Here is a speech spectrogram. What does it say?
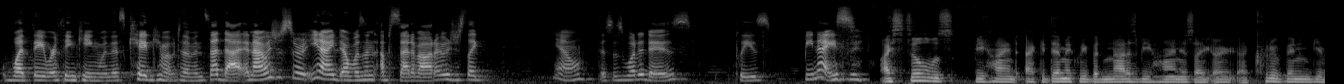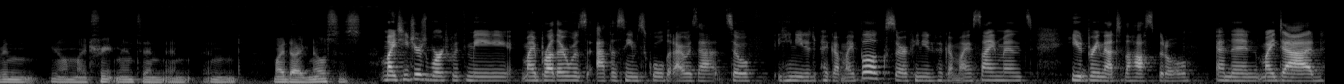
what they were thinking when this kid came up to them and said that. And I was just sort of, you know, I wasn't upset about it. I was just like, you know, this is what it is. Please be nice. I still was behind academically, but not as behind as I, I, I could have been given, you know, my treatment and, and, and my diagnosis. My teachers worked with me. My brother was at the same school that I was at, so if he needed to pick up my books or if he needed to pick up my assignments, he would bring that to the hospital. And then my dad,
